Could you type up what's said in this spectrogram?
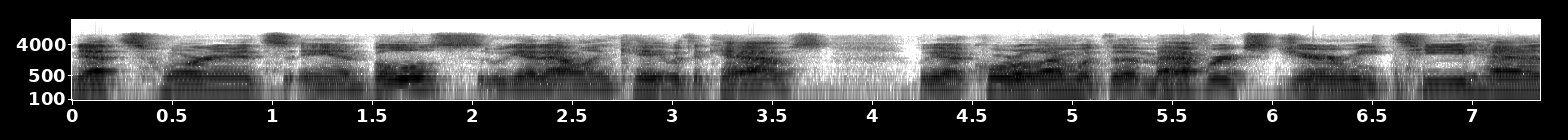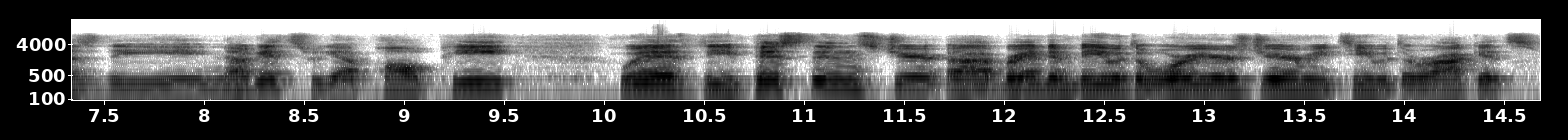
Nets, Hornets, and Bulls. We got Alan K with the Cavs. We got Coral M with the Mavericks. Jeremy T has the Nuggets. We got Paul P with the Pistons. Jer- uh, Brandon B with the Warriors. Jeremy T with the Rockets.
